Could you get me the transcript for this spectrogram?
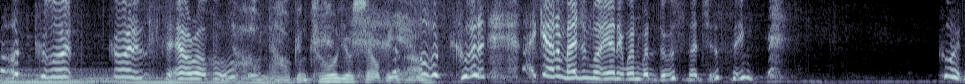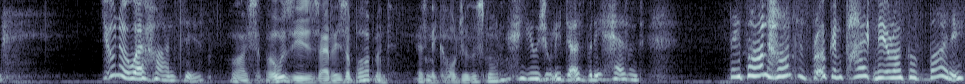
Oh, Kurt. Kurt is terrible. Oh, now control yourself, Ian. Oh, Kurt, I can't imagine why anyone would do such a thing. Kurt, do you know where Hans is? Well, I suppose he's at his apartment. Hasn't he called you this morning? He usually does, but he hasn't. They found Hans's broken pipe near Uncle's body.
